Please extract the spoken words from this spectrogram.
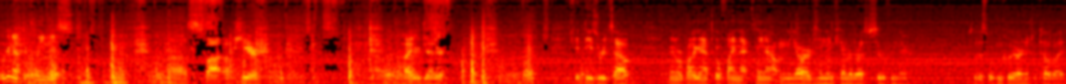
we're gonna have to clean this uh, spot up here uh, with a hydrojetter. Get these roots out. Then we're probably gonna have to go find that clean out in the yard and then camera the rest of the sewer from there. So this will conclude our initial televised.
